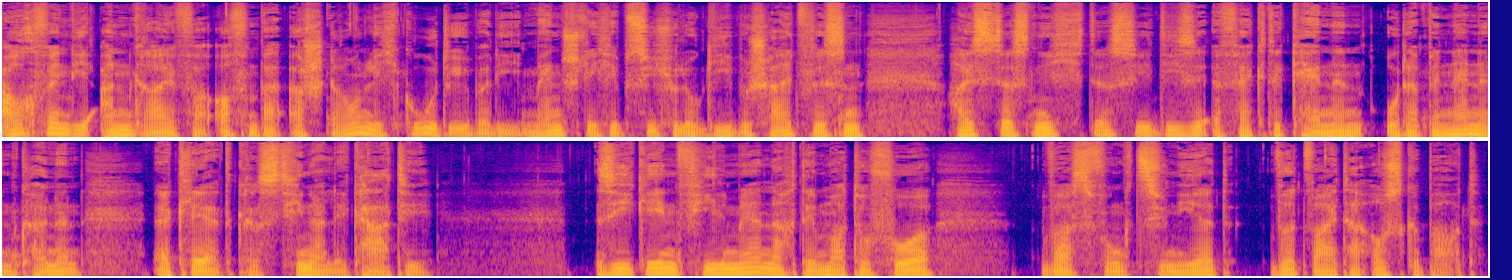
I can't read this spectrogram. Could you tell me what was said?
Auch wenn die Angreifer offenbar erstaunlich gut über die menschliche Psychologie Bescheid wissen, heißt das nicht, dass sie diese Effekte kennen oder benennen können, erklärt Christina Lecati. Sie gehen vielmehr nach dem Motto vor, was funktioniert, wird weiter ausgebaut.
